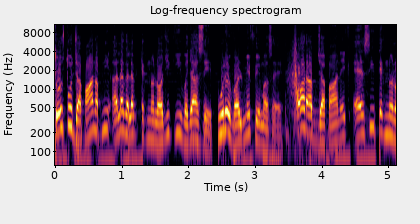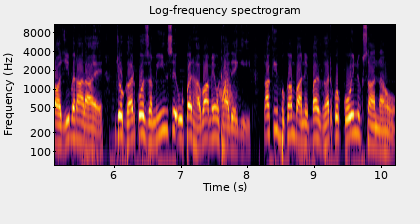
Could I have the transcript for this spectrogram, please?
दोस्तों, जापान अपनी अलग अलग टेक्नोलॉजी की वजह से पूरे वर्ल्ड में फ़ेमस है। और अब जापान एक ऐसी टेक्नोलॉजी बना रहा है जो घर को ज़मीन से ऊपर हवा में उठा देगी, ताकि भूकंप आने पर घर को कोई नुकसान ना हो।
